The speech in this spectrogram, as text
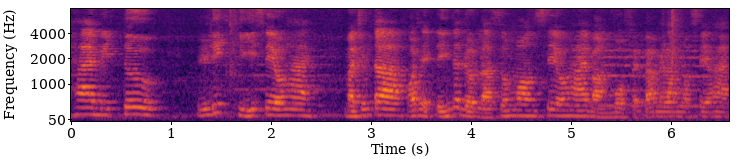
24 lít khí CO2 mà chúng ta có thể tính ra được là số mol CO2 bằng 1,35 mol CO2.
